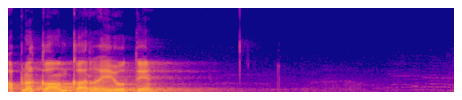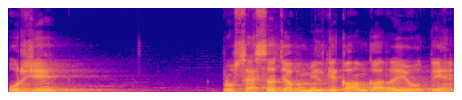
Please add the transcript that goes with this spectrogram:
अपना काम कर रहे होते हैं। और ये प्रोसेसर जब मिल के काम कर रहे होते हैं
